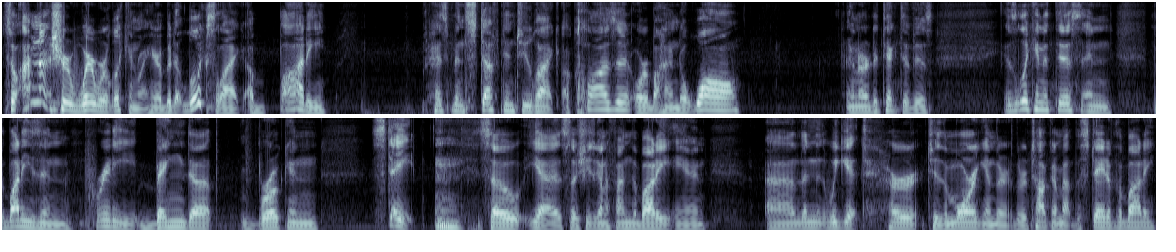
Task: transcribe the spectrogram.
So I'm not sure where we're looking right here, but it looks like a body has been stuffed into like a closet or behind a wall. And our detective is is looking at this and the body's in pretty banged up, broken state. so yeah, so she's gonna find the body and Uh, then we get her to the morgue and they're, they're talking about the state of the body.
